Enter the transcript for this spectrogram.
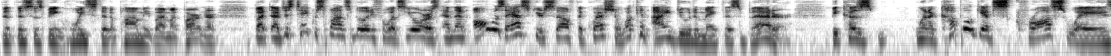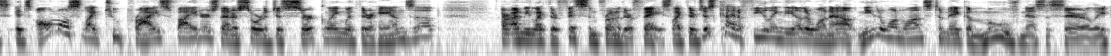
that this is being hoisted upon me by my partner. But uh, just take responsibility for what's yours and then always ask yourself the question what can I do to make this better? Because when a couple gets crossways, it's almost like two prize fighters that are sort of just circling with their hands up or I mean, like their fists in front of their face. Like they're just kind of feeling the other one out. Neither one wants to make a move necessarily,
